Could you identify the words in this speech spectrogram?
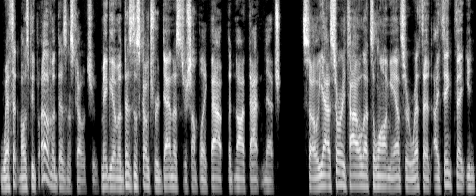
with it. Most people, oh, I'm a business coach, or maybe I'm a business coach for dentists or something like that, but not that niche. So yeah, sorry, Kyle, that's a long answer with it. I think that you,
